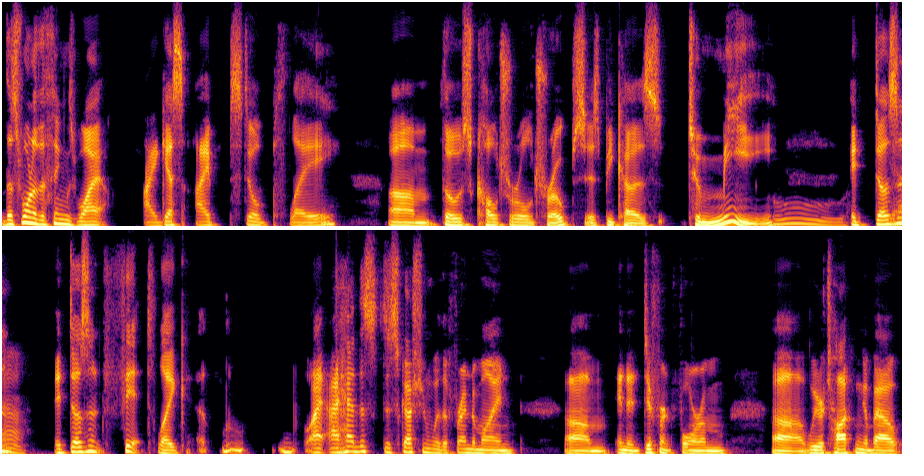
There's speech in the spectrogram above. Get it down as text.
that's one of the things why I guess I still play um, those cultural tropes is because to me Ooh. it doesn't yeah. it doesn't fit like uh, I, I had this discussion with a friend of mine um, in a different forum uh, we were talking about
